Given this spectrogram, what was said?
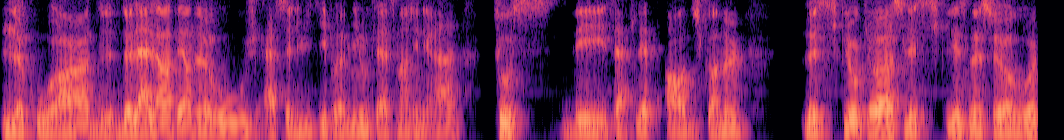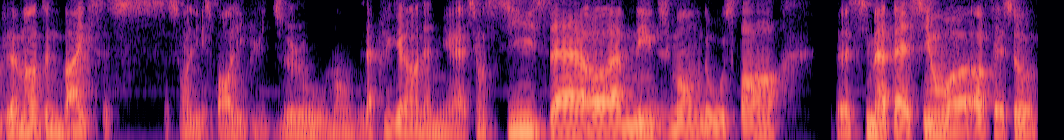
le coureur, de, la lanterne rouge à celui qui est premier au classement général. Tous des athlètes hors du commun le cyclocross, le cyclisme sur route, le mountain bike, ce sont les sports les plus durs au monde. La plus grande admiration. Si ça a amené du monde au sport, euh, si ma passion a, fait ça,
